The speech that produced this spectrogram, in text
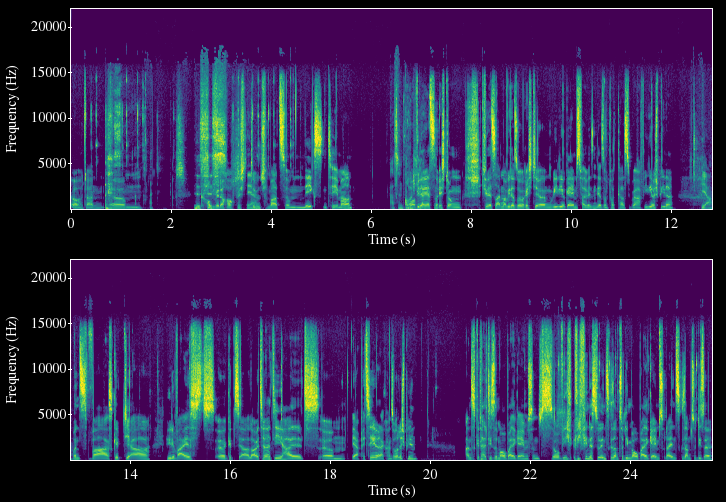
Ja, dann ähm, kommen wir doch auch bestimmt ja. schon mal zum nächsten Thema. Hast du Auch mal wieder jetzt in Richtung, ich will jetzt sagen, mal wieder so Richtung Videogames, weil wir sind ja so ein Podcast über Videospiele. Ja. Und zwar, es gibt ja, wie du weißt, äh, gibt es ja Leute, die halt ähm, ja, PC oder Konsole spielen. Und es gibt halt diese Mobile Games. Und so, wie, wie findest du insgesamt so die Mobile Games oder insgesamt so diese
